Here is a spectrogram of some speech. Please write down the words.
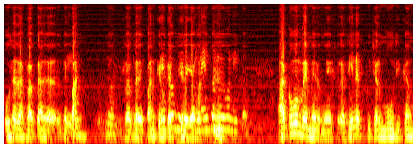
usan la flauta de, pan. flauta de pan creo que se le llama. muy bonito. Ah, como me, me, me fascina escuchar música,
